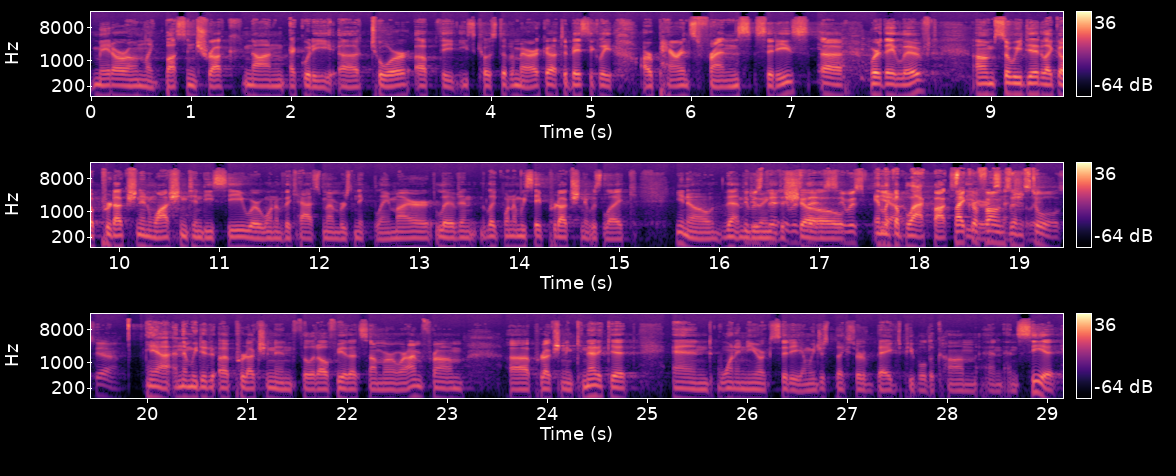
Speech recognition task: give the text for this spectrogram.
made our own like bus and truck non-equity uh, tour up the east coast of America to basically our parents' friends' cities uh, where they lived. Um, so we did like a production in Washington D.C. where one of the cast members, Nick Blaemire, lived. And like when we say production, it was like you know them doing the, the show was, in yeah, like a black box, microphones theater, and stools. Yeah. Yeah, and then we did a production in Philadelphia that summer, where I'm from. Uh, production in Connecticut, and one in New York City, and we just like sort of begged people to come and, and see it.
